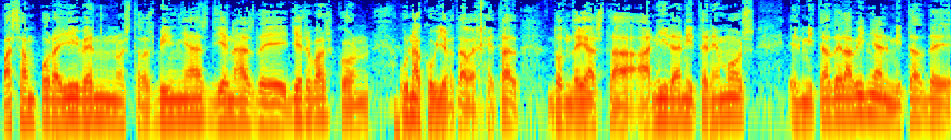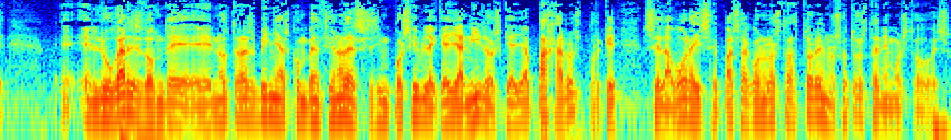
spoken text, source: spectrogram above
pasan por allí y ven nuestras viñas llenas de hierbas con una cubierta vegetal, donde hasta anidan y tenemos el mitad de la viña, el mitad de, eh, en lugares donde en otras viñas convencionales es imposible que haya nidos, que haya pájaros, porque se elabora y se pasa con los tractores, nosotros tenemos todo eso.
